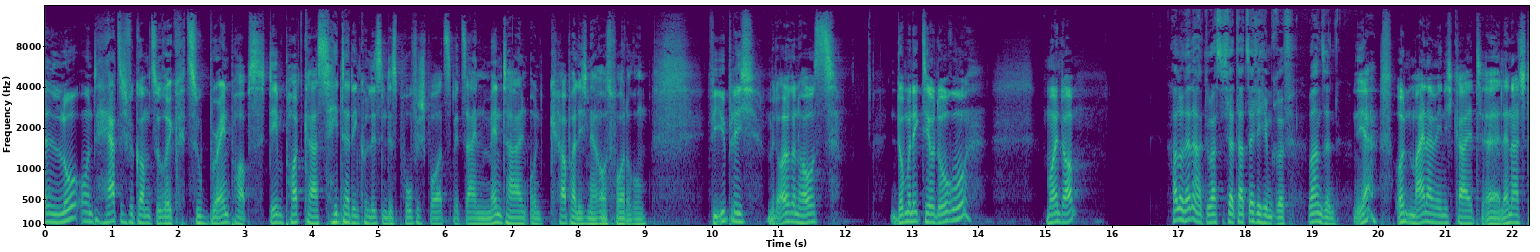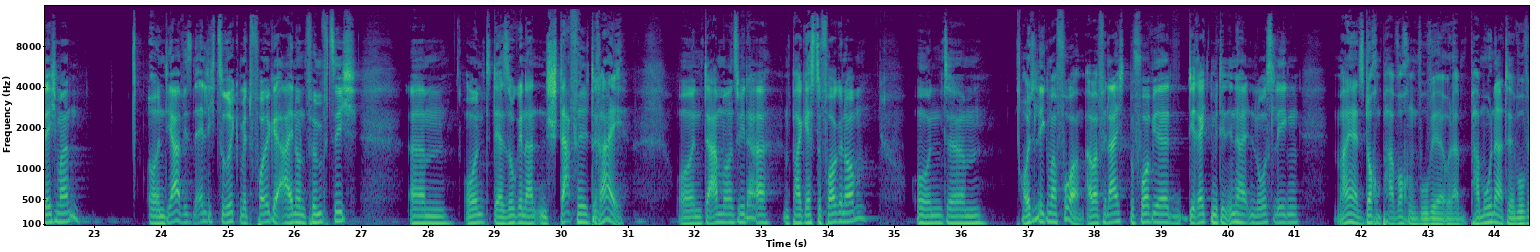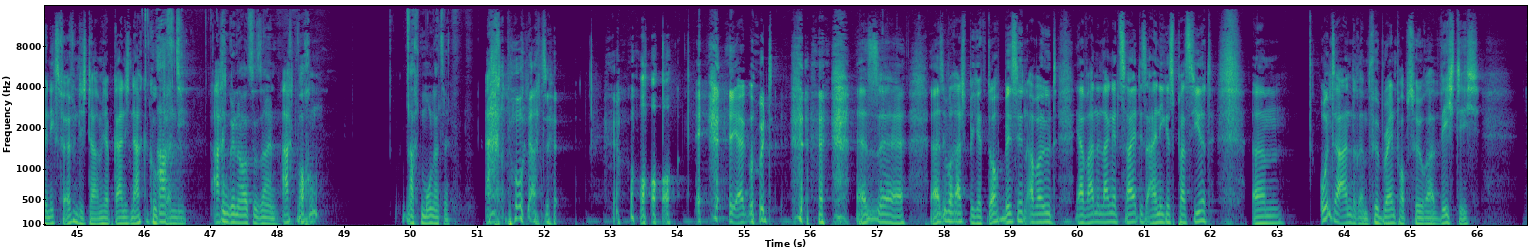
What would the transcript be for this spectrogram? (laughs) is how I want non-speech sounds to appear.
Hallo und herzlich willkommen zurück zu Brain Pops, dem Podcast hinter den Kulissen des Profisports mit seinen mentalen und körperlichen Herausforderungen. Wie üblich mit euren Hosts Dominik Theodoro. Moin Dom. Hallo Lennart, du hast es ja tatsächlich im Griff. Wahnsinn. Ja, und meiner Wenigkeit äh, Lennart Stechmann. Und ja, wir sind endlich zurück mit Folge 51 ähm, und der sogenannten Staffel 3. Und da haben wir uns wieder ein paar Gäste vorgenommen. Und ähm, heute legen wir vor. Aber vielleicht, bevor wir direkt mit den Inhalten loslegen, waren ja jetzt doch ein paar Wochen, wo wir, oder ein paar Monate, wo wir nichts veröffentlicht haben. Ich habe gar nicht nachgeguckt, acht, wann die. Acht, um genau zu sein. Acht Wochen? Acht Monate. Acht Monate. (laughs) Ja, gut. (laughs) Das, äh, das überrascht mich jetzt doch ein bisschen, aber gut. Ja, war eine lange Zeit, ist einiges passiert. Ähm, unter anderem für Brainpops-Hörer wichtig,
